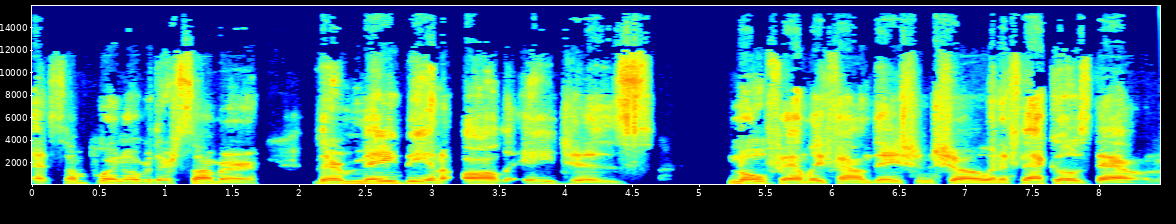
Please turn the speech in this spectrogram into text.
at some point over their summer, there may be an all ages Nowell Family Foundation show, and if that goes down,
